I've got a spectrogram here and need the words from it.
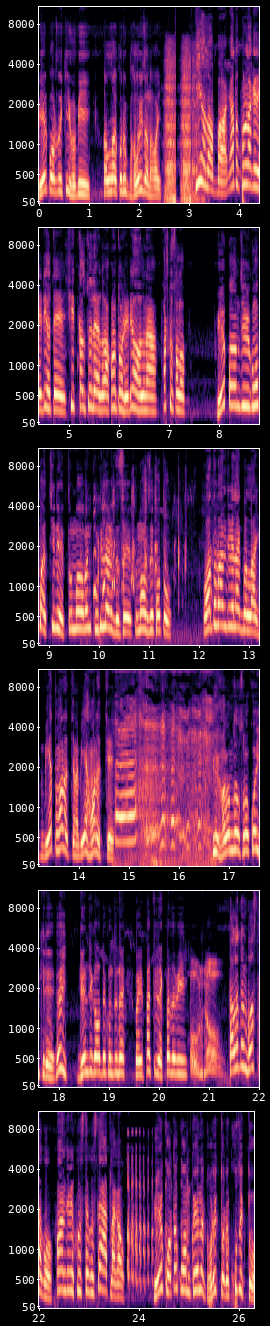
বিয়ের পর যে কি হবি? আল্লাহ করুক ভালোই জানা হয়। কি হলো আব্বা? এতক্ষণ লাগে রেডি হতে শীতকাল চলে এলো এখনও তোমার রেডি হল না। ফসকে চলো। হে পাঞ্জাবি কোনো পাচ্ছি নে। তোর মা কুটি লাড়ে দিছে। তোর মা যে কত? অত বান্ধবী লাগবে লাই বিয়ে তোমার হচ্ছে না বিয়ে আমার হচ্ছে। কি হারাম যাও সরা কই কিরে? এই গেঞ্জি গাও দেখুন তুই ওই পাত্রী দেখবা যাবি তাহলে তুমি বস থাকো। পাঞ্জাবি খুঁজতে খুঁজতে হাত লাগাও। এ কথা কম কে না ধরেক তো এটা খুঁজেক তো।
